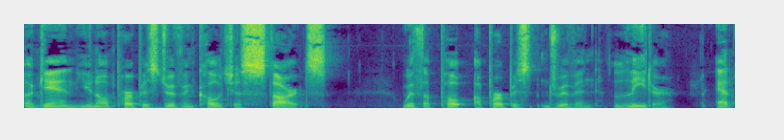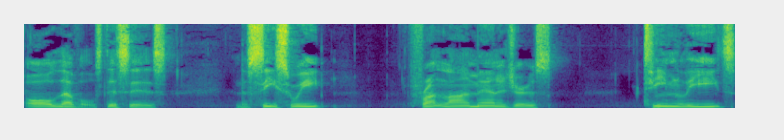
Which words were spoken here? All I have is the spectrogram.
again, you know, a purpose driven culture starts with a, po- a purpose driven leader at all levels. This is the C suite, frontline managers, team leads,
